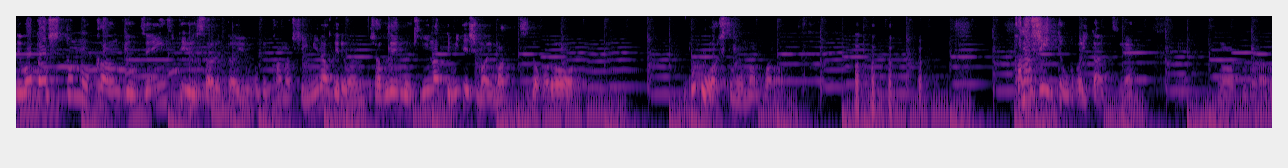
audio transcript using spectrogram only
ん。で私との関係を全否定されたようで悲しい。見なければ釈然と気になって見てしまいます。だからどこが質問なのかな？悲しいってことが言いたいんですね。なるほど、なる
